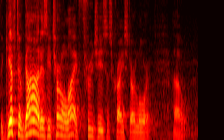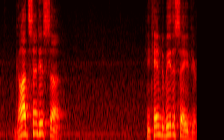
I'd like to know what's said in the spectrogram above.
The gift of God is eternal life through Jesus Christ our Lord. Uh, God sent His Son. He came to be the Savior,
